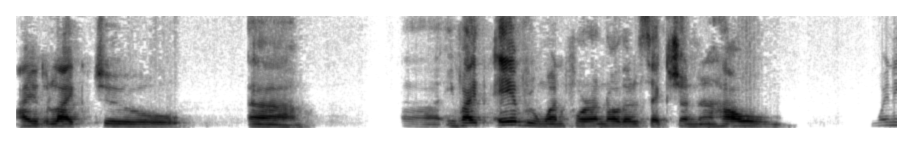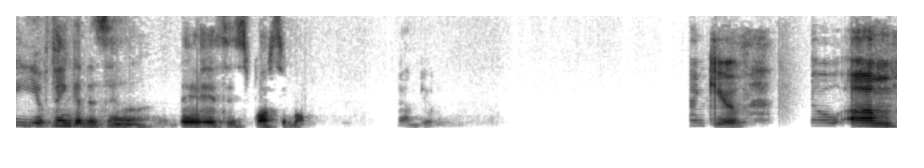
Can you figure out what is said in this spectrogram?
I would like to uh, uh, invite everyone for another section. uh, How when you think this this is possible? Cambio. Thank you. So, um,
